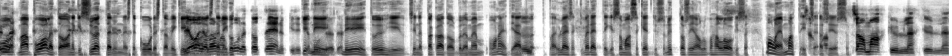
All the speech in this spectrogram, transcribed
puol, mä puolet on ainakin syöttänyt näistä kuudesta vikimaalista. Joo, ja varmaan niin puolet on tehnytkin sitten Ki- niin, niin, tyhjiä sinne takatolpille. Me monet jäät, mm. tai yleensäkin vedettiinkin samassa ketjussa. Nyt tosiaan ollut vähän loogissa. Molemmat itse Sama. asiassa. Sama, kyllä, kyllä.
